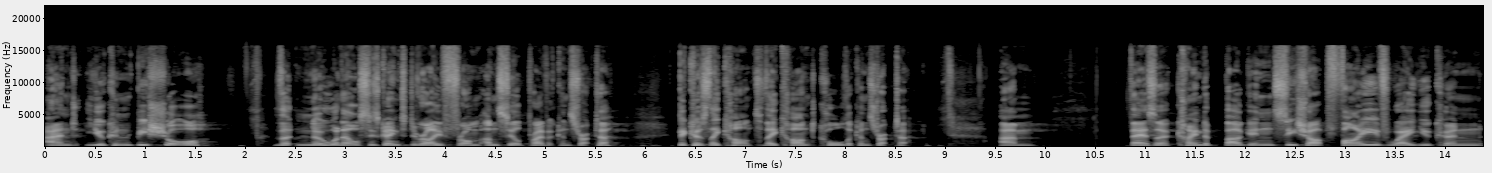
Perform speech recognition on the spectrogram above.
and you can be sure that no one else is going to derive from unsealed private constructor because they can't. They can't call the constructor. Um, there's a kind of bug in C Sharp 5 where you can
